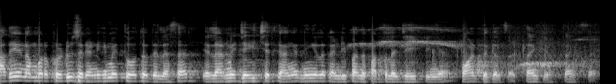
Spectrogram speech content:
கதையை நம்புற ப்ரொடியூசர் என்றைக்குமே தோத்ததில்லை சார் எல்லாருமே ஜெயிச்சிருக்காங்க. நீங்களும் கண்டிப்பாக அந்த படத்தில் ஜெயிப்பீங்க. வாழ்த்துக்கள் சார் தேங்க்யூ தேங்க்ஸ் சார்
